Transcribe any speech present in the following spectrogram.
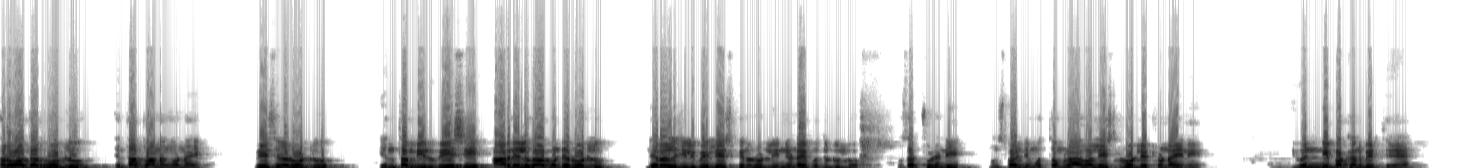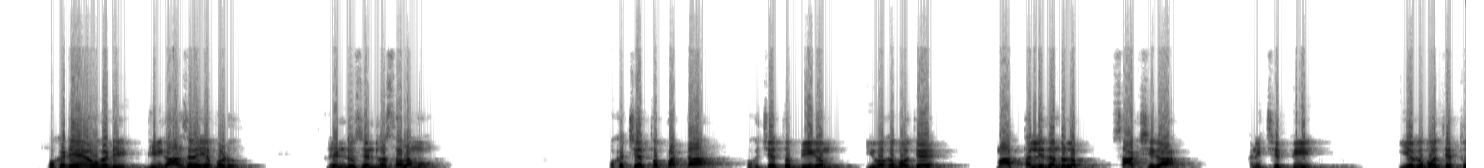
తర్వాత రోడ్లు ఎంత అధ్వానంగా ఉన్నాయి? వేసిన రోడ్లు ఎంత మీరు వేసి ఆరు నెలలు కాకుంటే రోడ్లు నెర్రలు జిలిపోయి లేచిపోయిన రోడ్లు ఎన్ని ఉన్నాయి పొద్దుటూరులో? ఒకసారి చూడండి మున్సిపాలిటీ మొత్తంలో ఆ లేచిన రోడ్లు ఎట్లున్నాయని. ఇవన్నీ పక్కన పెడితే ఒకటే ఒకటి దీనికి ఆన్సరే చెప్పడు. రెండు సెంట్ల స్థలము ఒక చేత్తో పట్ట ఒక చేత్తో బీగం ఇవ్వకపోతే మా తల్లిదండ్రుల సాక్షిగా అని చెప్పి ఇవ్వకపోతే తూ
